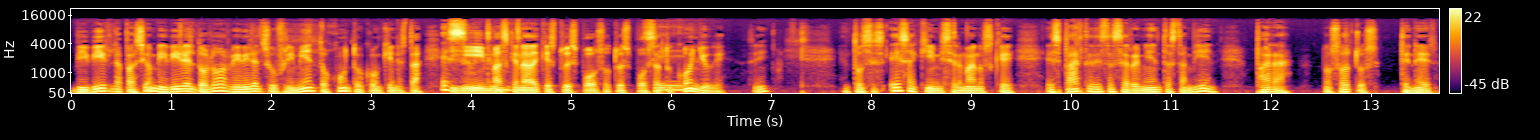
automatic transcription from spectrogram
vivir la pasión, vivir el dolor, vivir el sufrimiento junto con quien está. Y, más que nada que es tu esposo, tu esposa, tu cónyuge. ¿sí? Entonces, es aquí, mis hermanos, que es parte de estas herramientas también para nosotros tener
